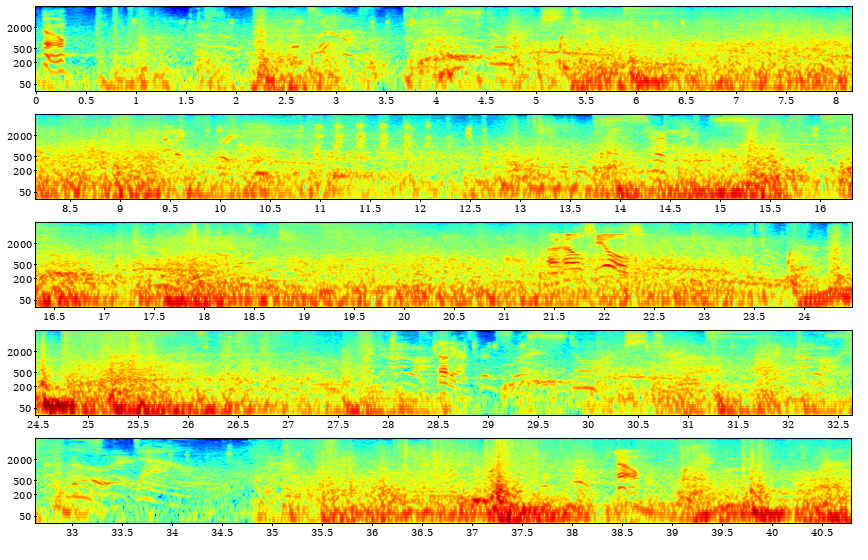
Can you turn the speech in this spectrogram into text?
Swiftness. That hell's heels. Oh, dear. has. Storm strikes. An ally has been Slow slain. down. Ow.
